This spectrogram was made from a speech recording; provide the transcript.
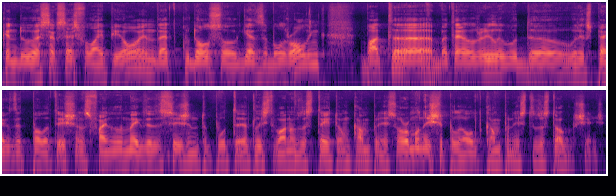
can do a successful IPO and that could also get the ball rolling. But but I really would would expect that politicians finally make the decision to put at least one of the state-owned companies or municipally owned companies to the stock exchange.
